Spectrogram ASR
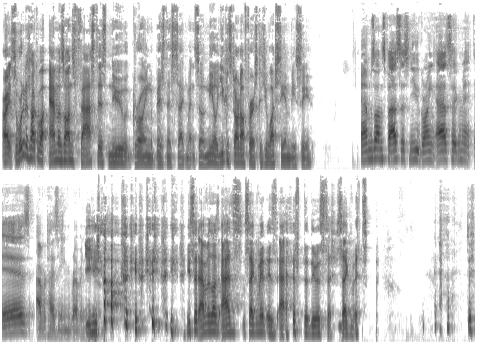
All right, so we're going to talk about Amazon's fastest new growing business segment. So, Neil, you can start off first because you watch CNBC. Amazon's fastest new growing ad segment is advertising revenue. you said Amazon's ads segment is the newest segment.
